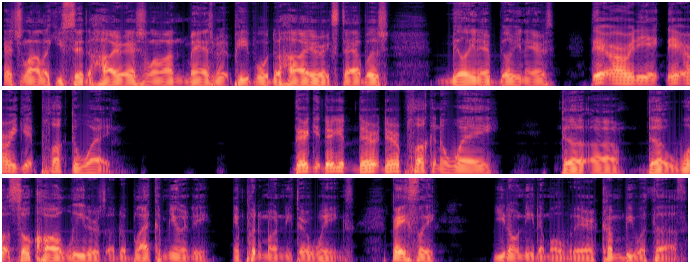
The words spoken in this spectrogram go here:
echelon, like you said, the higher echelon management people, the higher established millionaire billionaires, they're already they already get plucked away. They're get they're get they're they're plucking away the uh the what so called leaders of the black community and put them underneath their wings. Basically, you don't need them over there. Come be with us.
